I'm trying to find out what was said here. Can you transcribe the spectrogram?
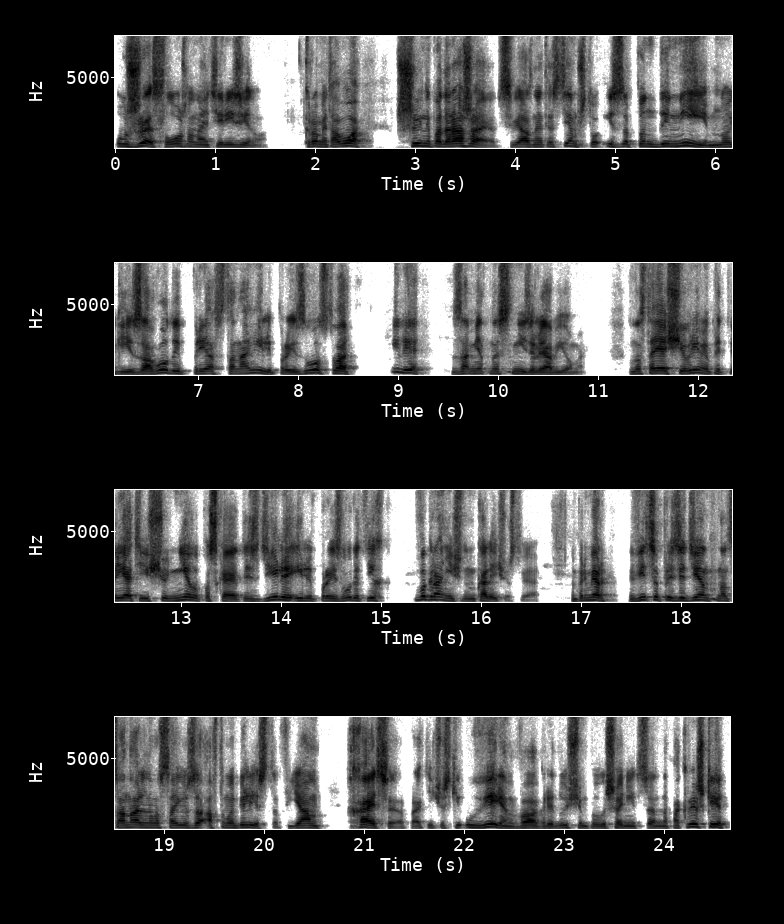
уже сложно найти резину. Кроме того, шины подорожают. Связано это с тем, что из-за пандемии многие заводы приостановили производство или заметно снизили объемы. В настоящее время предприятия еще не выпускают изделия или производят их в ограниченном количестве. Например, вице-президент Национального союза автомобилистов Ян Хайцер практически уверен в грядущем повышении цен на покрышки.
